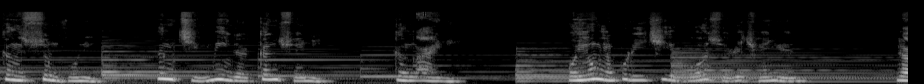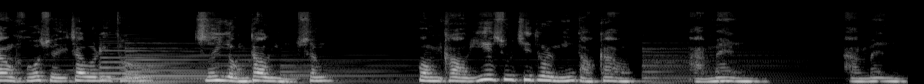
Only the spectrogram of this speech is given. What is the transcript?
更顺服你，更紧密的跟随你，更爱你。我永远不离弃活水的泉源，让活水在我里头直涌到永生。奉靠耶稣基督的名祷告，阿门，阿门。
